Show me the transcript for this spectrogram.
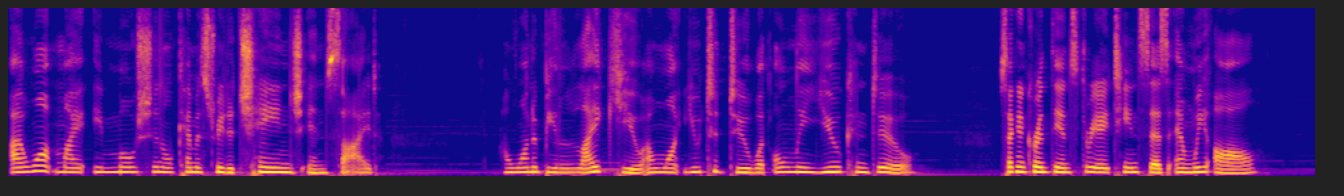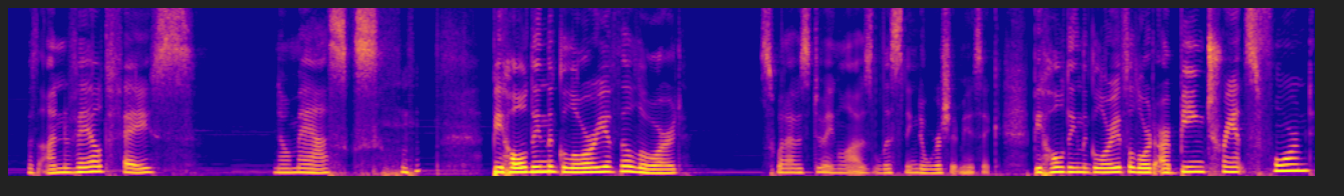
I want my emotional chemistry to change inside. I want to be like you. I want you to do what only you can do. 2 Corinthians 3:18 says, "And we all with unveiled face, no masks, beholding the glory of the Lord." That's what I was doing while I was listening to worship music. Beholding the glory of the Lord are being transformed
